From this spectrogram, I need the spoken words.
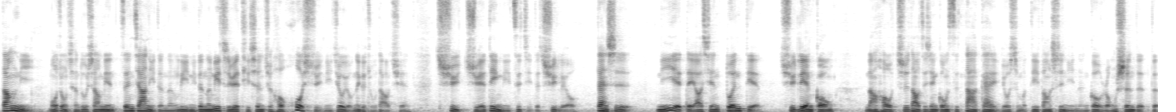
当你某种程度上面增加你的能力，你的能力值越提升之后，或许你就有那个主导权去决定你自己的去留。但是，你也得要先蹲点。去练功，然后知道这间公司大概有什么地方是你能够容身的的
